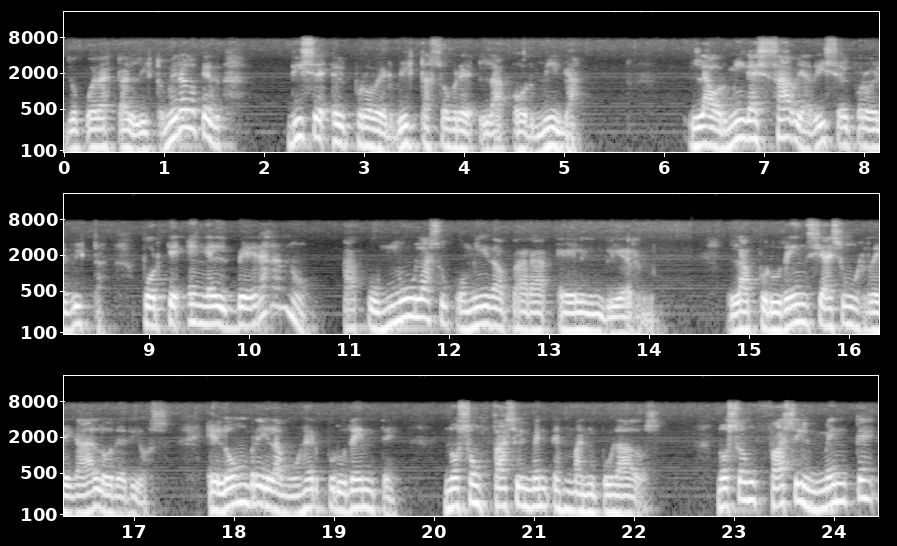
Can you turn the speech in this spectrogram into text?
yo pueda estar listo. Mira lo que dice el proverbista sobre la hormiga. La hormiga es sabia, dice el proverbista, porque en el verano acumula su comida para el invierno. La prudencia es un regalo de Dios. El hombre y la mujer prudente no son fácilmente manipulados, no son fácilmente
